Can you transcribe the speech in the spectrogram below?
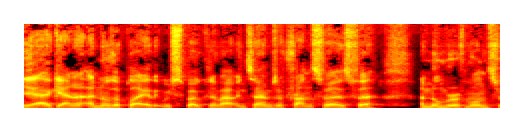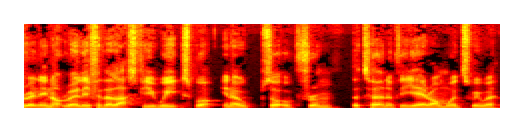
Yeah, again, another player that we've spoken about in terms of transfers for a number of months, really. Not really for the last few weeks, but, you know, sort of from the turn of the year onwards, we were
